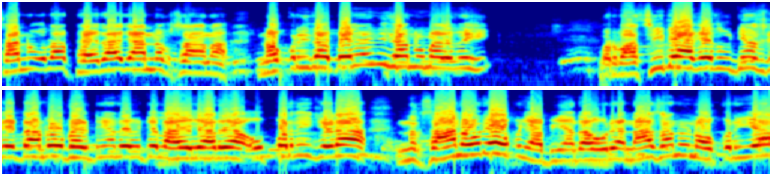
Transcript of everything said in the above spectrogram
ਸਾਨੂੰ ਉਹਦਾ ਫਾਇਦਾ ਜਾਂ ਨੁਕਸਾਨ ਆ? ਨੌਕਰੀ ਤਾਂ ਪਹਿਲੇ ਨਹੀਂ ਸਾਨੂੰ ਮਿਲ ਰਹੀ। ਪ੍ਰਵਾਸੀ ਲਿਆ ਕੇ ਦੂਜੀਆਂ ਸਟੇਟਾਂ ਤੋਂ ਫੈਕਟਰੀਆਂ ਦੇ ਵਿੱਚ ਲਾਏ ਜਾ ਰਿਹਾ। ਉੱਪਰ ਦੀ ਜਿਹੜਾ ਨੁਕਸਾਨ ਹੋ ਰਿਹਾ, ਉਹ ਪੰਜਾਬੀਆਂ ਦਾ ਹੋ ਰਿਹਾ। ਨਾ ਸਾਨੂੰ ਨੌਕਰੀ ਆ,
